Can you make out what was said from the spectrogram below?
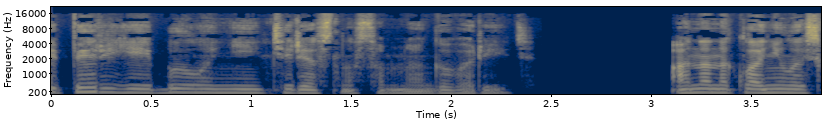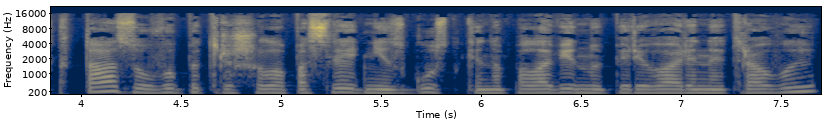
Теперь ей было неинтересно со мной говорить. Она наклонилась к тазу, выпотрошила последние сгустки наполовину переваренной травы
